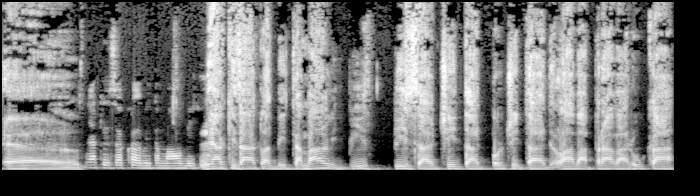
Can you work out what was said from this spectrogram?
E, nejaký základ by tam mal byť. Nejaký základ by tam mal byť, písať, čítať, počítať, ľava, pravá ruka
